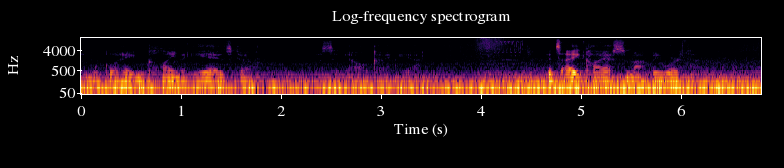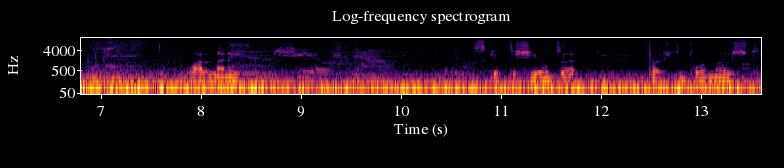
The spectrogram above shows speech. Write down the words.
I'm gonna go ahead and claim it. Yeah, it's got. Let's see. Oh, okay, yeah. It's A class. It might be worth a lot of money. Let's get the shields up first and foremost.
